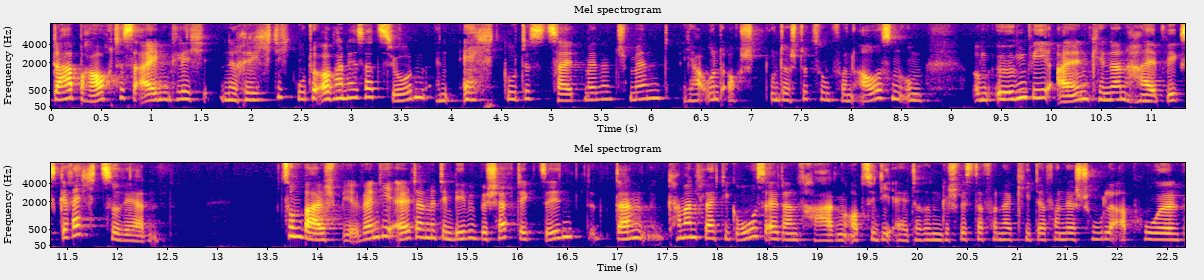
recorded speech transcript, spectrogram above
da braucht es eigentlich eine richtig gute Organisation, ein echt gutes Zeitmanagement, ja, und auch Unterstützung von außen, um, um irgendwie allen Kindern halbwegs gerecht zu werden. Zum Beispiel, wenn die Eltern mit dem Baby beschäftigt sind, dann kann man vielleicht die Großeltern fragen, ob sie die älteren Geschwister von der Kita, von der Schule abholen,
